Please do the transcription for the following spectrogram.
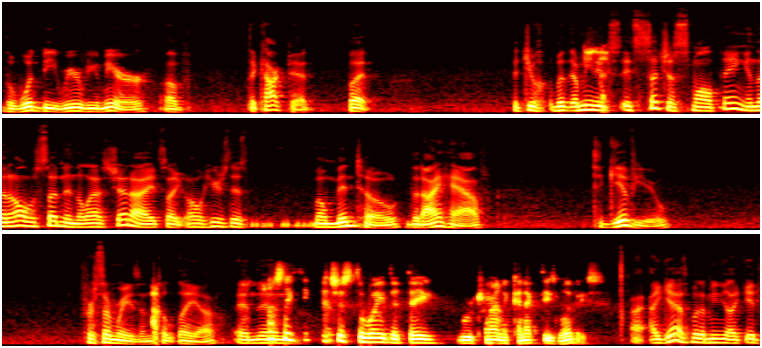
the would be rear view mirror of the cockpit, but but you but I mean it's it's such a small thing, and then all of a sudden in the Last Jedi, it's like, oh, here's this memento that I have to give you for some reason to Leia, and I then honestly think it's just the way that they were trying to connect these movies. I, I guess, but I mean, like it,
